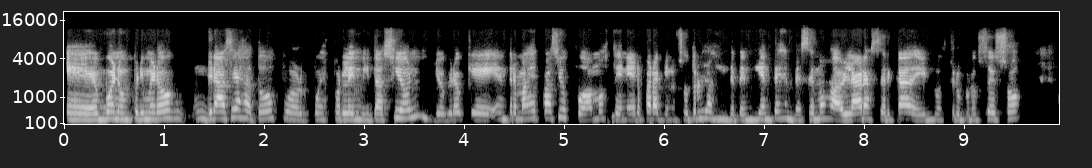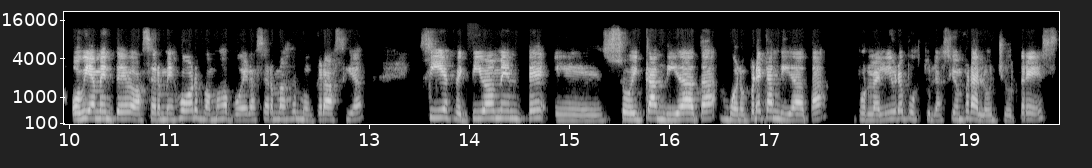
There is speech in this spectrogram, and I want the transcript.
Eh, bueno, primero, gracias a todos por, pues, por la invitación. Yo creo que entre más espacios podamos tener para que nosotros los independientes empecemos a hablar acerca de nuestro proceso, obviamente va a ser mejor, vamos a poder hacer más democracia. Sí, efectivamente, eh, soy candidata, bueno, precandidata por la libre postulación para el 8-3.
